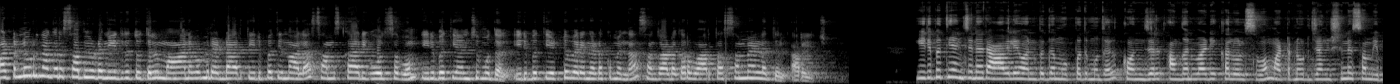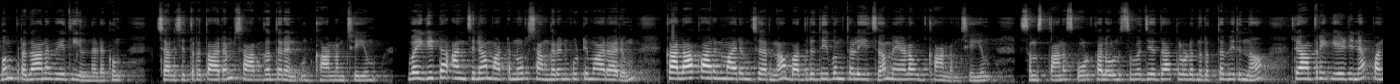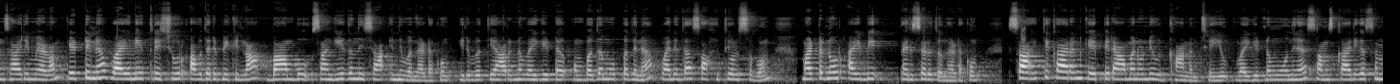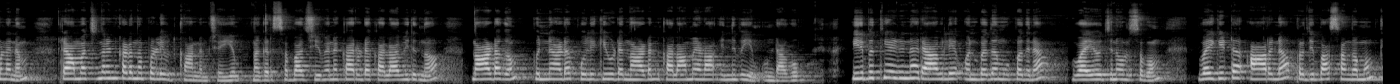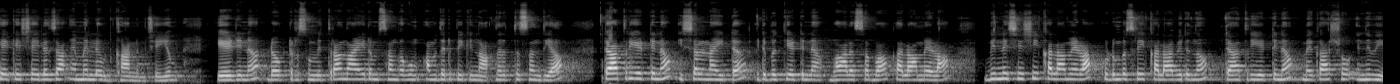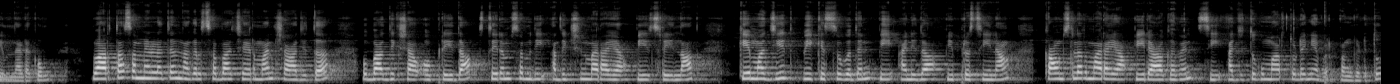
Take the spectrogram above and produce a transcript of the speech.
മട്ടന്നൂർ നഗരസഭയുടെ നേതൃത്വത്തിൽ മാനവം രണ്ടായിരത്തി ഇരുപത്തിനാല് സാംസ്കാരികോത്സവം ഇരുപത്തിയഞ്ച് മുതൽ ഇരുപത്തിയെട്ട് വരെ നടക്കുമെന്ന് സംഘാടകർ വാർത്താ സമ്മേളനത്തിൽ അറിയിച്ചു. ഇരുപത്തിയഞ്ചിന് രാവിലെ ഒൻപത് മുപ്പത് മുതൽ കൊഞ്ചൽ അംഗൻവാടി കലോത്സവം മട്ടന്നൂർ ജംഗ്ഷന് സമീപം പ്രധാന വേദിയിൽ നടക്കും. ചലച്ചിത്ര താരം ശാർഗധരൻ ഉദ്ഘാടനം ചെയ്യും. വൈകിട്ട് അഞ്ചിന് മട്ടന്നൂർ ശങ്കരൻകുട്ടിമാരാരും കലാകാരന്മാരും ചേർന്ന് ഭദ്രദീപം തെളിയിച്ച് മേള ഉദ്ഘാടനം ചെയ്യും. സംസ്ഥാന സ്കൂൾ കലോത്സവ ജേതാക്കളുടെ നൃത്തവിരുന്ന് രാത്രി ഏഴിന് പഞ്ചാരിമേളം എട്ടിന് വയലി തൃശൂർ അവതരിപ്പിക്കുന്ന ബാംബു സംഗീത നിശ എന്നിവ നടക്കും. ഇരുപത്തിയാറിന് വൈകിട്ട് ഒമ്പത് മുപ്പതിന് വനിതാ സാഹിത്യോത്സവം മട്ടന്നൂർ ഐ ബി പരിസരത്ത് നടക്കും. സാഹിത്യകാരൻ കെ പി രാമനുണ്ണി ഉദ്ഘാടനം ചെയ്യും. വൈകിട്ട് മൂന്നിന് സാംസ്കാരിക സമ്മേളനം രാമചന്ദ്രൻ കടന്നപ്പള്ളി ഉദ്ഘാടനം ചെയ്യും. നഗരസഭാ ജീവനക്കാരുടെ കലാവിരുന്ന് നാടകം പുന്നാട് പുലികിയുടെ നാടൻ കലാമേള എന്നിവയും ഉണ്ടാകും. ഇരുപത്തിയേഴിന് രാവിലെ ഒൻപത് മുപ്പതിന് വയോജനോത്സവം വൈകിട്ട് ആറിന് പ്രതിഭാ സംഗമം K K Shailaja M L A ഉദ്ഘാടനം ചെയ്യും. ഏഴിന് ഡോക്ടർ സുമിത്ര നായരും സംഘവും അവതരിപ്പിക്കുന്ന നൃത്തസന്ധ്യ രാത്രി എട്ടിന് ഇശൽ നൈറ്റ് ഇരുപത്തിയെട്ടിന് ബാലസഭ കലാമേള ഭിന്നശേഷി കലാമേള കുടുംബശ്രീ കലാവിരുന്ന് രാത്രി എട്ടിന് മെഗാ ഷോ എന്നിവയും നടക്കും. വാർത്താ സമ്മേളനത്തിൽ നഗരസഭാ ചെയർമാൻ ഷാജിത്ത് ഉപാധ്യക്ഷ ഒ പ്രീത സ്ഥിരം സമിതി അധ്യക്ഷന്മാരായ P Sreenath K Majeed V K Suguthan P Anitha P Praseena കൗൺസിലർമാരായ പി രാഘവൻ സി അജിത്കുമാർ തുടങ്ങിയവർ പങ്കെടുത്തു.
